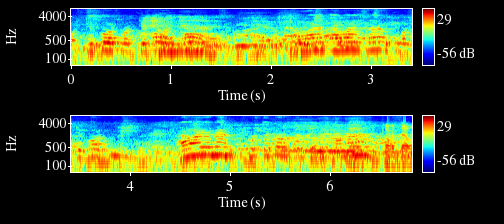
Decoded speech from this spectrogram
44, 44. Tawa na, tawa na sa 44. Tawa na na, 44, 44. Tama na. 4 daw.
